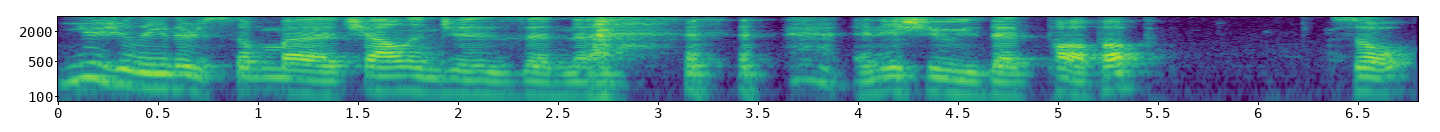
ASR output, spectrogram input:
usually there's some uh, challenges and uh, and issues that pop up. So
